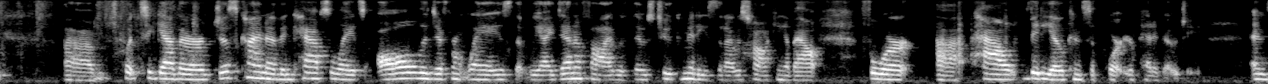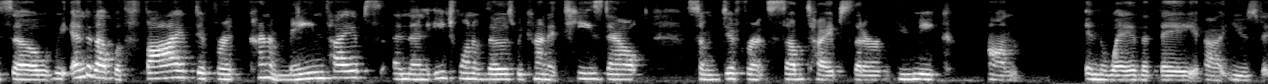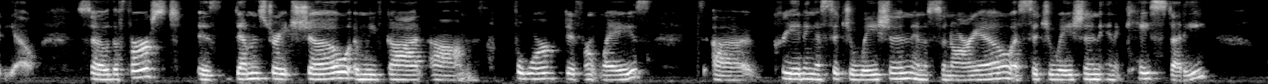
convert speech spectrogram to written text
um, put together just kind of encapsulates all the different ways that we identified with those two committees that I was talking about for uh, how video can support your pedagogy. And so we ended up with five different kind of main types, and then each one of those we kind of teased out some different subtypes that are unique um, in the way that they uh, use video. So the first is demonstrate show, and we've got um, four different ways. Uh, creating a situation in a scenario, a situation in a case study,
